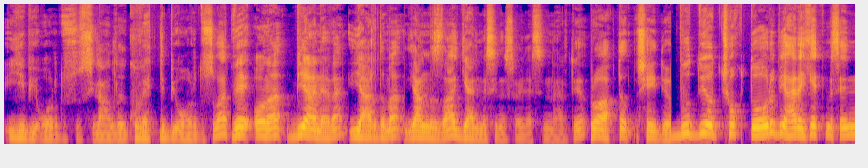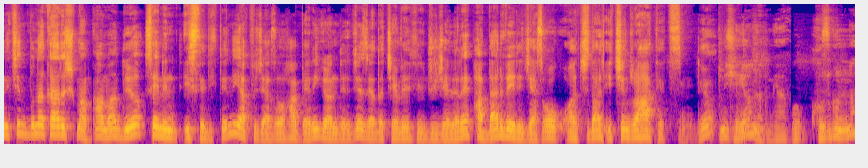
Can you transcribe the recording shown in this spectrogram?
iyi bir ordusu, silahlı, kuvvetli bir ordusu var ve ona bir an evvel yardıma, yalnızlığa gelmesini söylesinler diyor. Roab da şey diyor. Bu diyor çok doğru bir hareket mi senin için buna karışmam. Ama diyor senin istediklerini yapacağız. O haberi göndereceğiz ya da çevredeki cücelere haber vereceğiz. O açıdan için rahat etsin diyor. Şimdi şeyi anladım ya. Bu kuzgunlar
